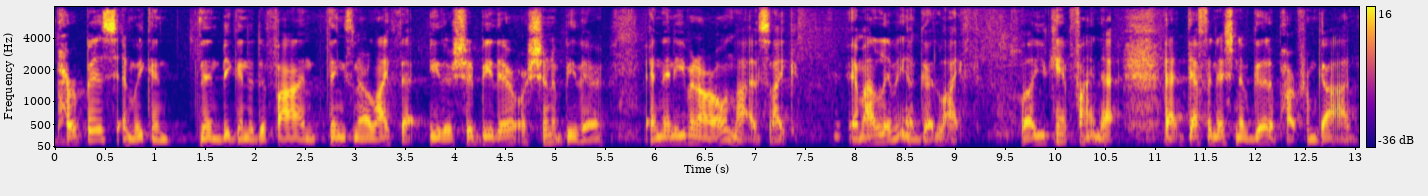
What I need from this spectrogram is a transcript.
purpose and we can then begin to define things in our life that either should be there or shouldn't be there. And then even our own lives like, am I living a good life? Well, you can't find that that definition of good apart from God.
